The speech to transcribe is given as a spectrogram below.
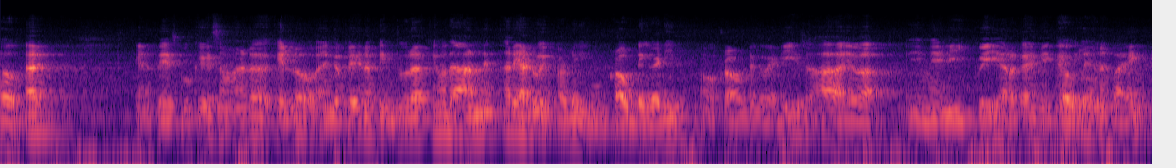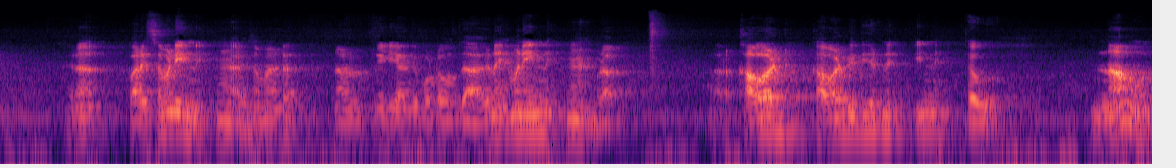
ඔව් හරි. කියන්නේ Facebook එකේ සමහරට කෙල්ලෝ ඇඟ පේන පින්තූරයක් එහෙම දාන්නෙත් හරි අඩුයි. අඩුයි ක්‍රවුඩ් එක වැඩි ක්‍රවුඩ් එක වැඩි සහ ඒවා එහෙම ලීක් වෙයි අරගයි මේක එන බයෙන් එන පරිස්සමට ඉන්නේ. සමහරට නළු නිලියන්ගේ ෆොටෝස් දාගෙන එහෙමනේ ඉන්නේ. ගොඩක් අර කවර්ඩ් කවර්ඩ් විදිහටනේ ඉන්නේ. ඔව්. නමුත්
